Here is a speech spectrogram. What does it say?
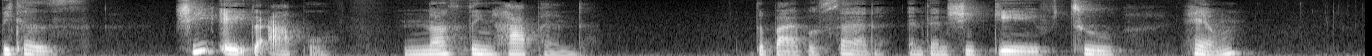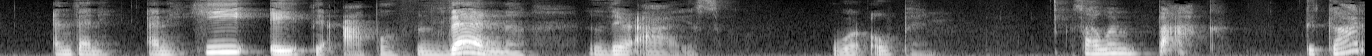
because she ate the apple. Nothing happened, the Bible said. And then she gave to him. And then, and he ate the apple. Then their eyes were open. So I went back. Did God?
